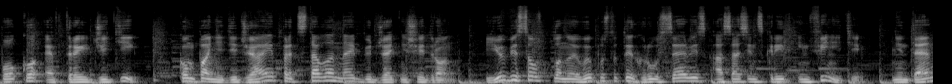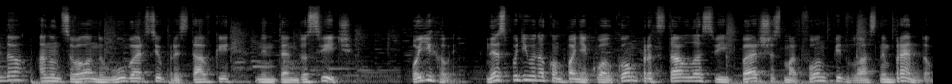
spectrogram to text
Poco F3 GT. Компанія DJI представила найбюджетніший дрон. Ubisoft планує випустити гру сервіс Assassin's Creed Infinity. Nintendo анонсувала нову версію приставки Nintendo Switch. Поїхали! Несподівано компанія Qualcomm представила свій перший смартфон під власним брендом.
